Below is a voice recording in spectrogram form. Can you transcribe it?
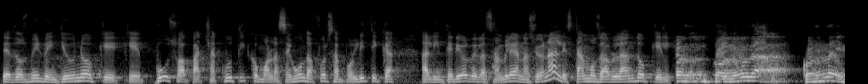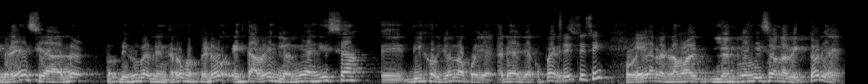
de 2021 que, puso a Pachacuti como la segunda fuerza política al interior de la Asamblea Nacional. Estamos hablando que... El, con, una, con una diferencia, disculpe te interrumpo, pero esta vez Leonidas Guisa eh, dijo yo no apoyaré a Jaco Pérez. Sí, sí, sí. Podría eh, reclamar Leonidas Guisa una victoria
